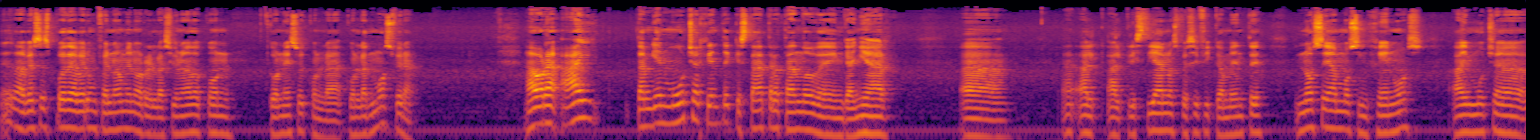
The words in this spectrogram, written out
Eh, a veces puede haber un fenómeno relacionado con, con eso con la, con la atmósfera. Ahora hay también mucha gente que está tratando de engañar al, al, cristiano específicamente. No seamos ingenuos. Hay mucha...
